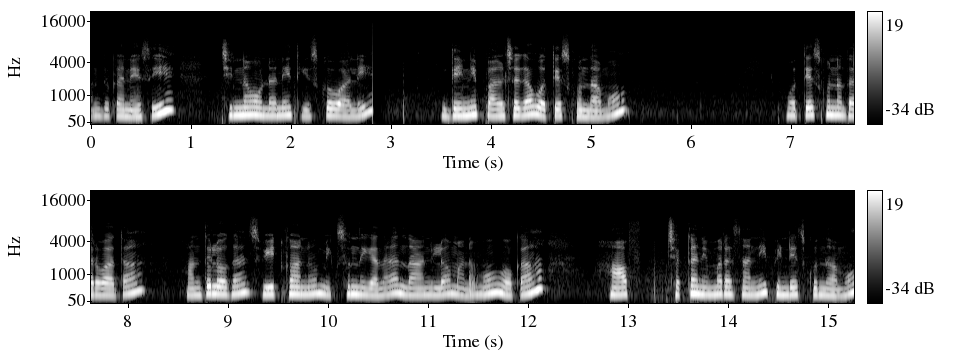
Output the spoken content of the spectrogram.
అందుకనేసి చిన్న ఉండని తీసుకోవాలి. దీన్ని పల్చగా ఒత్తేసుకుందాము. ఒత్తేసుకున్న తర్వాత అంతలోగా స్వీట్ కార్న్ మిక్స్ ఉంది కదా దానిలో మనము ఒక హాఫ్ చెక్క నిమ్మరసాన్ని పిండేసుకుందాము.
